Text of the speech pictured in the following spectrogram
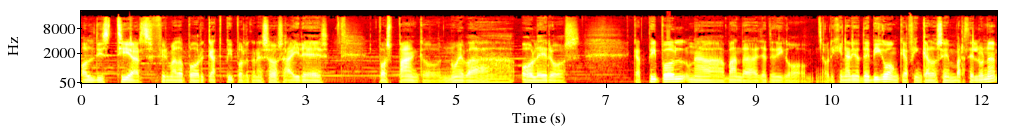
All These Tears firmado por Cat People con esos aires post-punk o nueva oleros. Cat People, una banda, ya te digo, originarios de Vigo, aunque afincados en Barcelona,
